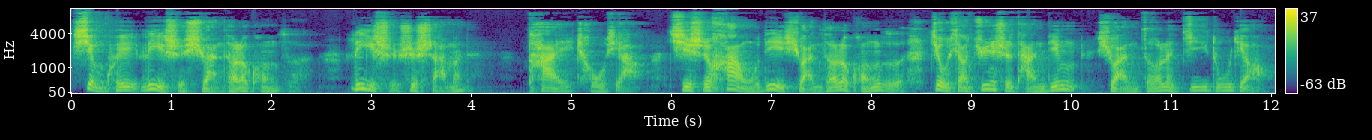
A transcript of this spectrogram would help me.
幸亏历史选择了孔子。历史是什么呢？太抽象。其实汉武帝选择了孔子，就像君士坦丁选择了基督教。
